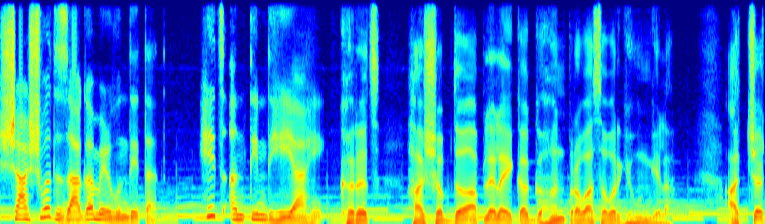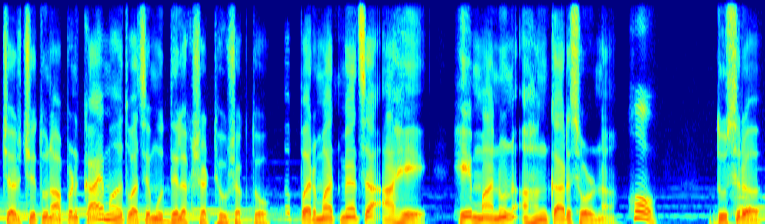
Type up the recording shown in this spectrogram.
शाश्वत जागा मिळवून देतात. हेच अंतिम ध्येय आहे. खरंच हा शब्द आपल्याला एका गहन प्रवासावर घेऊन गेला. आजच्या चर्चेतून आपण काय महत्त्वाचे मुद्दे लक्षात ठेवू शकतो? परमात्म्याचा आहे हे मानून अहंकार सोडणं. हो. दुसरं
